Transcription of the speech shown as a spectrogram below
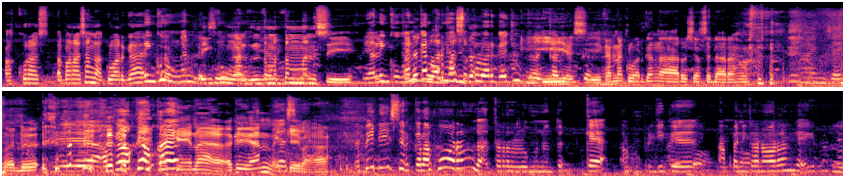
aku rasa apa rasa nggak keluarga? Lingkungan lingkungan dan teman-teman sih. ya lingkungan Karena kan keluarga termasuk juga- keluarga juga Iya sih, karena keluarga nggak harus yang sedarah. anjay Ada. Iya, oke oke oke Oke nah, oke kan, Iya oke sih. lah. tapi di circle aku orang nggak terlalu menuntut kayak aku pergi ke apa nikahan orang kayak gitu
